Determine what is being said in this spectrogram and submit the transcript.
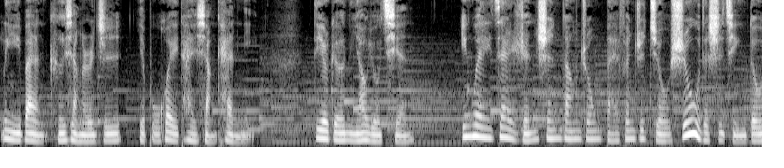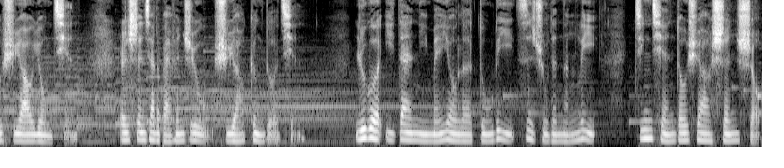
另一半可想而知也不会太想看你。第二个，你要有钱。因为在人生当中，百分之九十五的事情都需要用钱，而剩下的百分之五需要更多钱。如果一旦你没有了独立自主的能力，金钱都需要伸手，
